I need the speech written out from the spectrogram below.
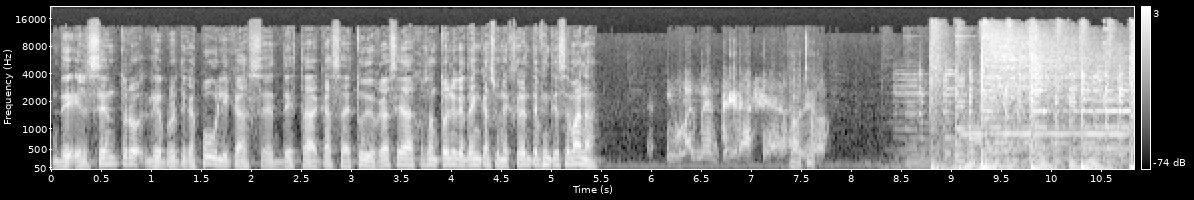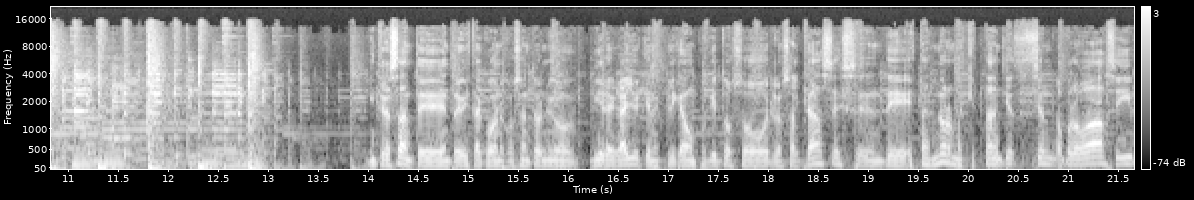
del Centro de Políticas Públicas de esta Casa de Estudios. Gracias, José Antonio, que tengas un excelente fin de semana. Igualmente, gracias. Adiós. Interesante entrevista con José Antonio Viera Gallo, quien explicaba un poquito sobre los alcances eh, de estas normas que están siendo aprobadas y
